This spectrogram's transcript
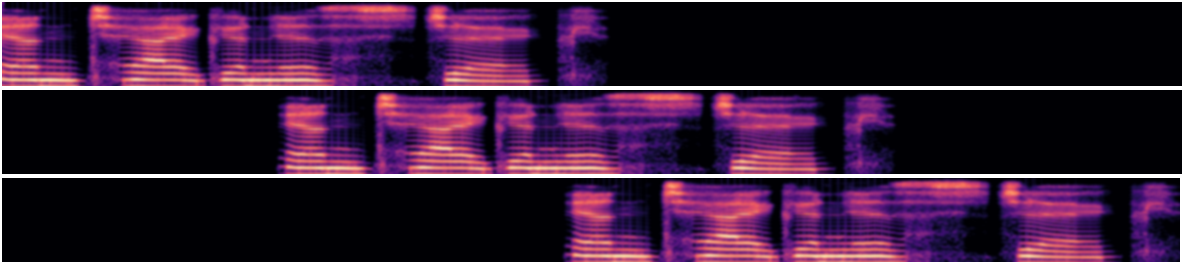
antagonistic. Antagonistic. Antagonistic.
